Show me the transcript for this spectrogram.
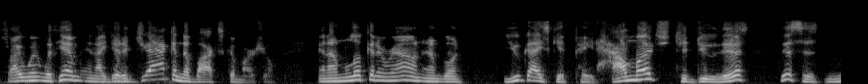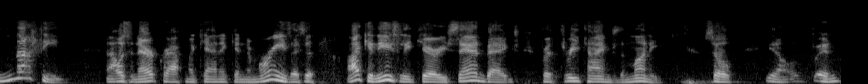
So I went with him, and I did a Jack in the Box commercial. And I'm looking around, and I'm going, "You guys get paid how much to do this? This is nothing." And I was an aircraft mechanic in the Marines. I said, I can easily carry sandbags for three times the money. So, you know, and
